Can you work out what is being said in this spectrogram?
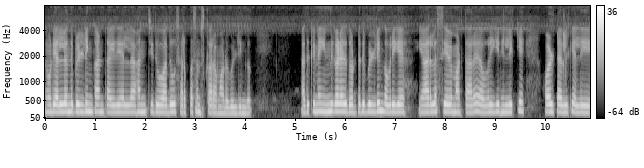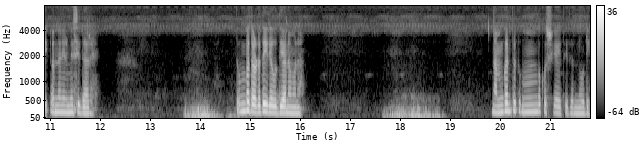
ನೋಡಿ ಅಲ್ಲೊಂದು ಬಿಲ್ಡಿಂಗ್ ಕಾಣ್ತಾ ಇದೆ, ಎಲ್ಲ ಹಂಚಿದು ಅದು ಸರ್ಪ ಸಂಸ್ಕಾರ ಮಾಡೋ ಬಿಲ್ಡಿಂಗ್ ಅದಕ್ಕಿಂತ ಹಿಂದ್ಗಡೆ ದೊಡ್ಡದು ಬಿಲ್ಡಿಂಗ್ ಅವರಿಗೆ ಯಾರೆಲ್ಲ ಸೇವೆ ಮಾಡ್ತಾರೆ, ಅವರಿಗೆ ನಿಲ್ಲಕ್ಕೆ ಹಾಲ್ಟ್ ಅಲ್ಲಿ ಒಂದು ನಿರ್ಮಿಸಿದ್ದಾರೆ. ತುಂಬ ದೊಡ್ಡದು ಇದೆ ಉದ್ಯಾನವನ. ನಮಗಂತೂ ತುಂಬ ಖುಷಿ ಆಯ್ತು ಇದನ್ನು ನೋಡಿ.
